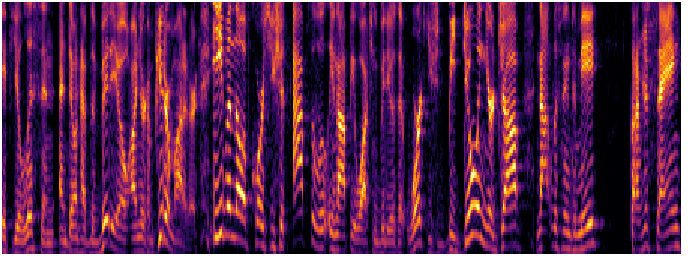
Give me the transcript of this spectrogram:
if you listen and don't have the video on your computer monitor. Even though, of course, you should absolutely not be watching videos at work. You should be doing your job, not listening to me. But I'm just saying,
